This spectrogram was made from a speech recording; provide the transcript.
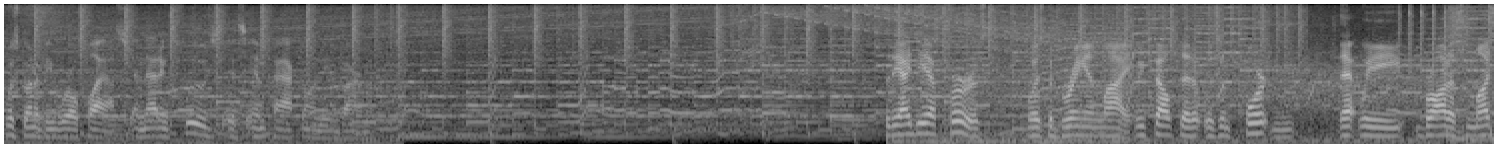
was going to be world class, and that includes its impact on the environment. The idea first was to bring in light. We felt that it was important that we brought as much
